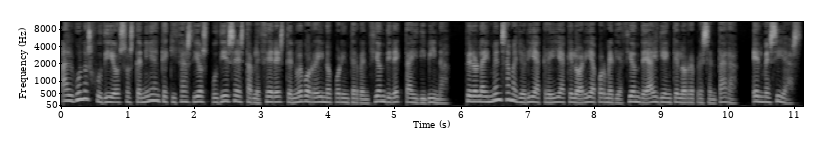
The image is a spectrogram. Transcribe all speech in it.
Algunos judíos sostenían que quizás Dios pudiese establecer este nuevo reino por intervención directa y divina, pero la inmensa mayoría creía que lo haría por mediación de alguien que lo representara, el Mesías.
